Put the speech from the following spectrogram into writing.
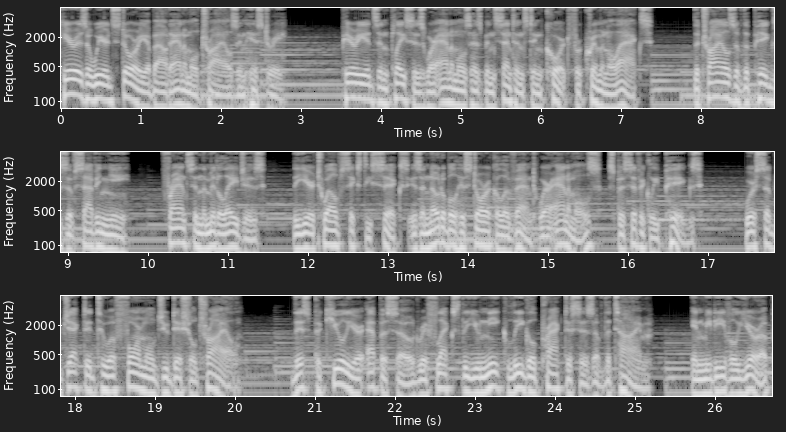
Here is a weird story about animal trials in history. Periods and places where animals has been sentenced in court for criminal acts. The trials of the pigs of Savigny, France in the Middle Ages, the year 1266 is a notable historical event where animals, specifically pigs, were subjected to a formal judicial trial. This peculiar episode reflects the unique legal practices of the time. In medieval Europe,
